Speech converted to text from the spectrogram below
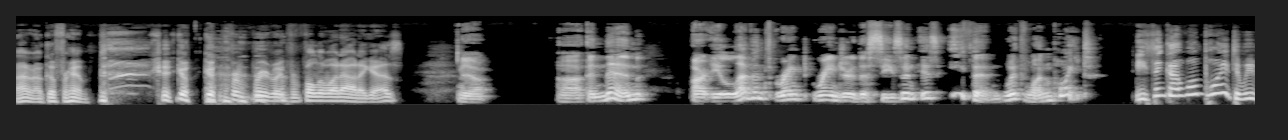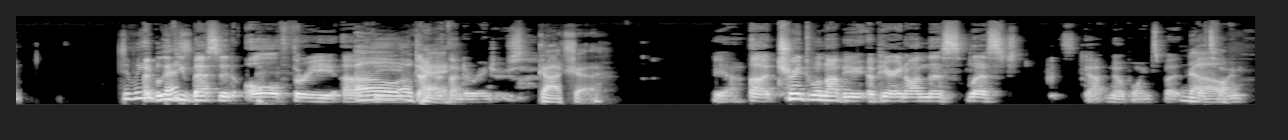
I don't know. Good for him. good, good, good for Broodwing for pulling one out. I guess. yeah. Uh, and then our 11th ranked ranger this season is Ethan with one point. Ethan got one point. Did we? Did we? I believe best? you bested all three of Oh, the okay. Dino Thunder Rangers. Gotcha. Yeah. Uh, Trent will not be appearing on this list. It's got no points, but that's fine.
